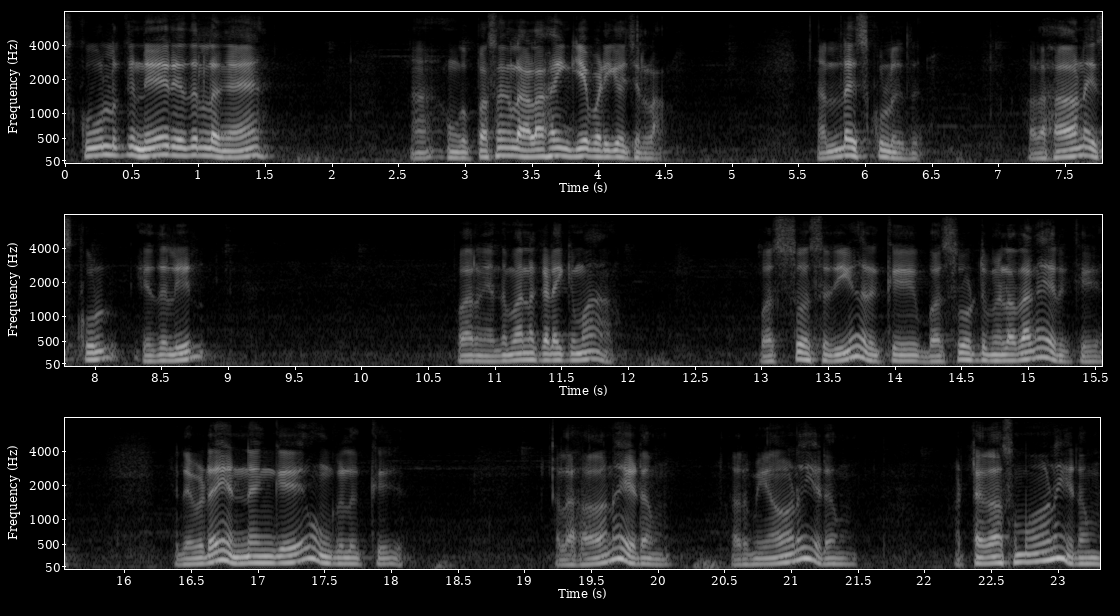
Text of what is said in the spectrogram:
ஸ்கூலுக்கு நேர் எதிரில்லைங்க உங்கள் பசங்களை அழகாக இங்கேயே படிக்க வச்சிடலாம். நல்ல ஸ்கூல் இது. அழகான ஸ்கூல் எதிரில் பாருங்கள் இந்த மாதிரிலாம் கிடைக்குமா? பஸ் வசதியும் இருக்குது பஸ் ஓட்டு மேலே தாங்க இருக்குது இதை விட என்னங்க உங்களுக்கு? அழகான இடம் அருமையான இடம் அட்டகாசமான இடம்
